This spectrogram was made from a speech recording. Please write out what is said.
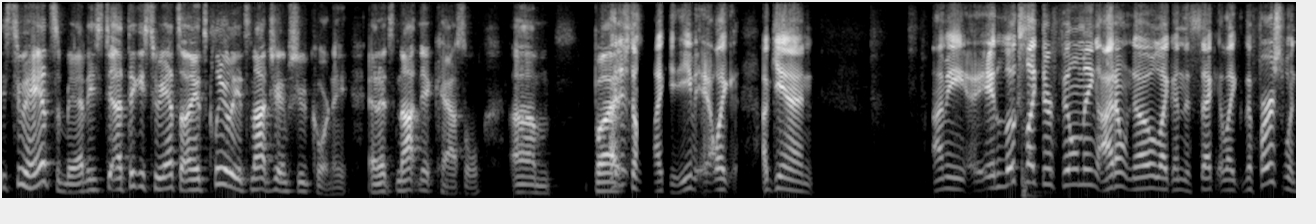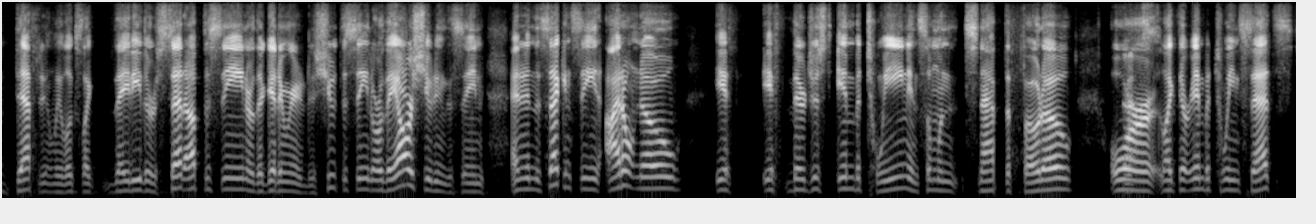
he's too handsome, man. He's, too, I think he's too handsome. I mean, it's clearly it's not James Jude Courtney, and it's not Nick Castle. Um, but I just don't like it. Even eh, like again, I mean, it looks like they're filming. I don't know. Like in the second, like the first one definitely looks like they'd either set up the scene or they're getting ready to shoot the scene or they are shooting the scene. And in the second scene, I don't know if if they're just in between and someone snapped the photo or like they're in between sets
